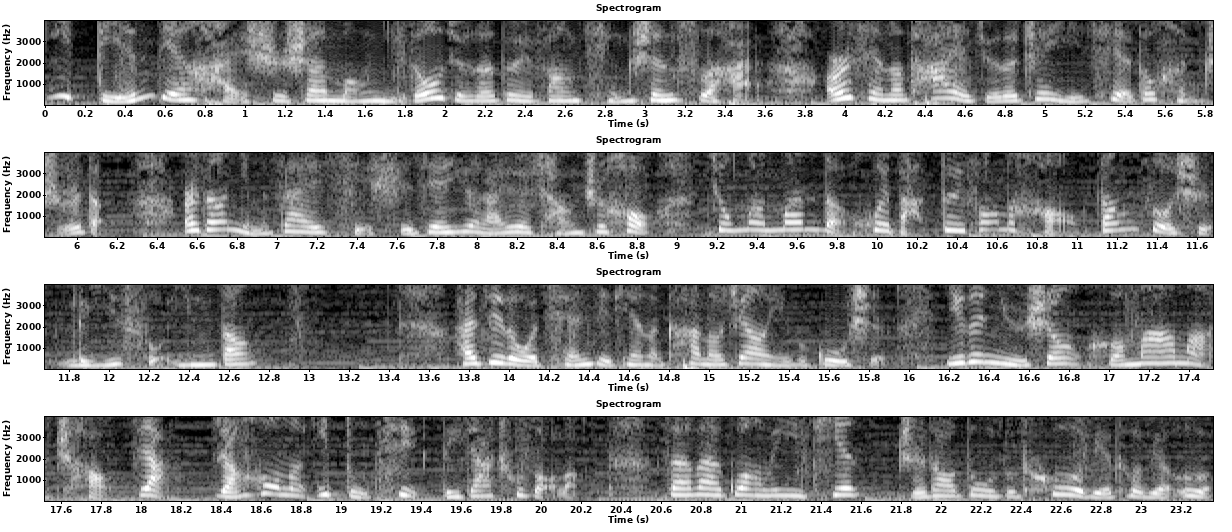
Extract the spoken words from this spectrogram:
一点点海誓山盟，你都觉得对方情深似海，而且呢，他也觉得这一切都很值得。而当你们在一起时间越来越长之后，就慢慢的会把对方的好当做是理所应当。还记得我前几天呢看到这样一个故事：一个女生和妈妈吵架，然后呢一赌气离家出走了，在外逛了一天，直到肚子特别特别饿，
